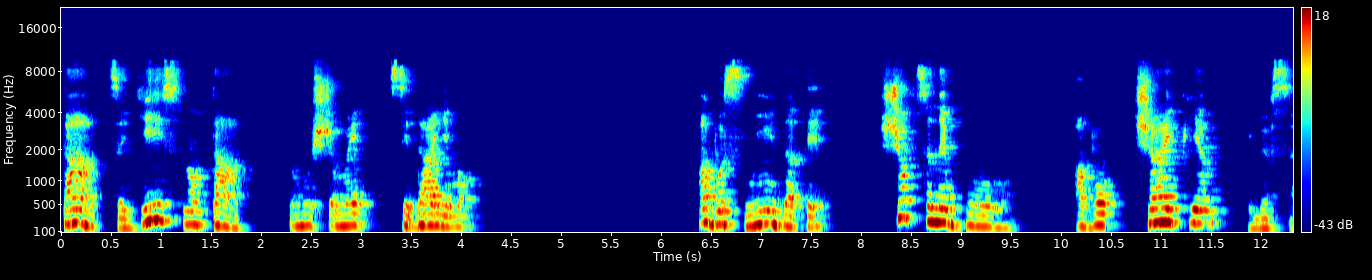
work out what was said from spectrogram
Так, це дійсно так, тому що ми сідаємо або снідати, що б це не було, або чай п'ємо, і ми все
